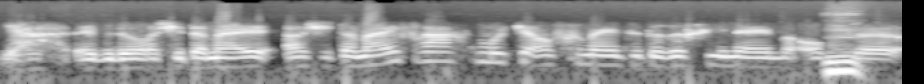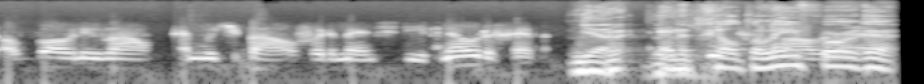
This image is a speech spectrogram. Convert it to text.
Ja, ik bedoel, als je, het aan mij, als je het aan mij vraagt, moet je als gemeente de regie nemen op, Hm. eh, op woningbouw. En moet je bouwen voor de mensen die het nodig hebben. Ja, En het geldt alleen voor, eh, eh,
